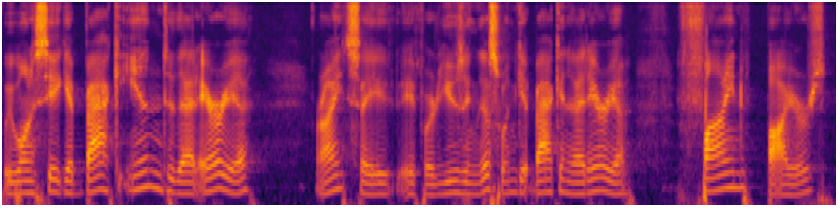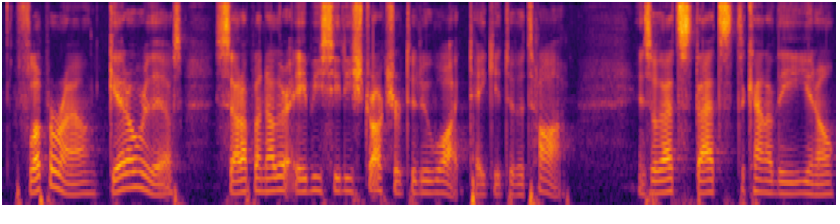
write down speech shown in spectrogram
We want to see it get back into that area, right? Say if we're using this one, get back into that area, find buyers, flip around, get over this, set up another ABCD structure to do what? Take you to the top. And so that's that's the kind of the, you know,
